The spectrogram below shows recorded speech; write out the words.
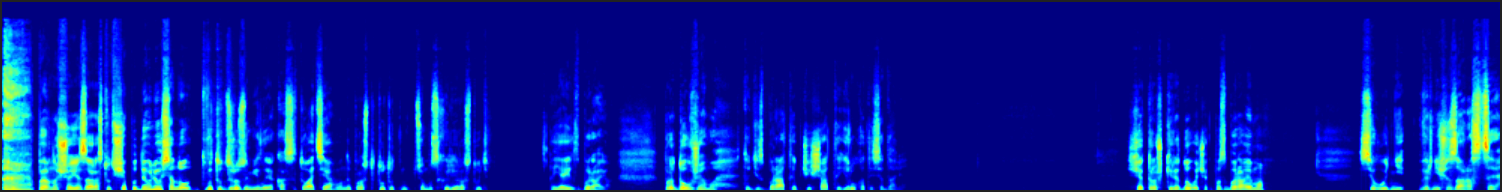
Певно, що я зараз тут ще подивлюся. Ну, ви тут зрозуміли, яка ситуація. Вони просто тут, тут на цьому схилі ростуть, а я їх збираю. Продовжуємо тоді збирати, обчищати і рухатися далі. Ще трошки рядовочок позбираємо. Сьогодні, вірніше, зараз це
